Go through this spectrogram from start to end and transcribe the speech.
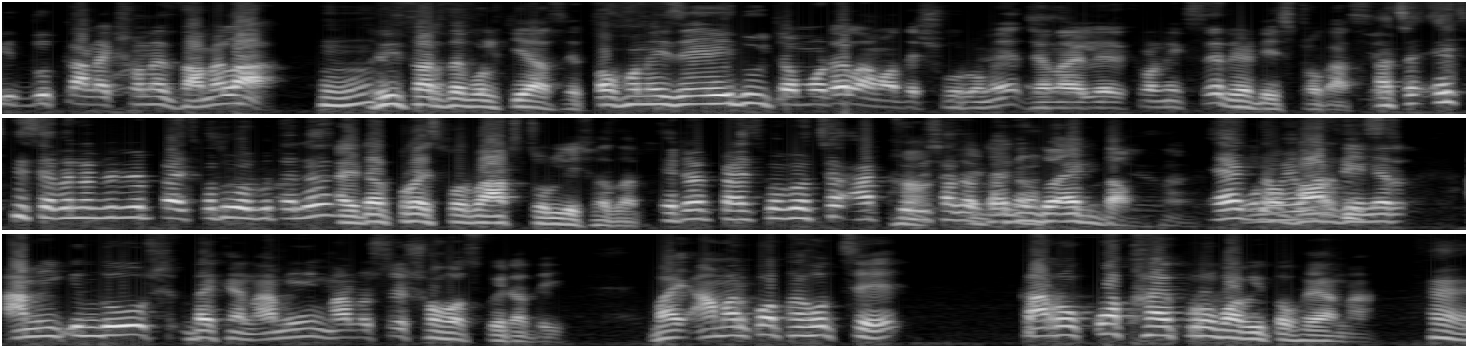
বিদ্যুৎ কানেকশনের ঝামেলা। রিচার্জেবল কি আছে? তখন এই যে এই দুইটা মডেল আমাদের শোরুমে জেনারেল ইলেকট্রনিক্স এর রেডি স্টক আছে। আচ্ছা XP 700 এর প্রাইস কত পড়বে তাহলে? এটার প্রাইস পড়বে আটচল্লিশ হাজার। এটার প্রাইস পড়বে হচ্ছে 48000 এটা টাকা। কিন্তু একদম হ্যাঁ। একদম, বার্গেনের আমি কিন্তু দেখেন আমি মানুষের সহজ কইরা দিই। ভাই আমার কথা হচ্ছে কারও কথায় প্রভাবিত হয় না। হ্যাঁ।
